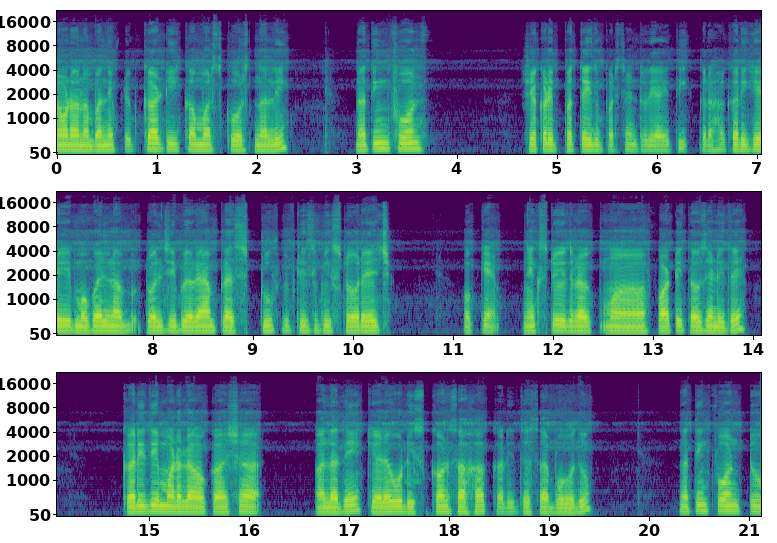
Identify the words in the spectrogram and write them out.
ನೋಡೋಣ, ಬನ್ನಿ. ಫ್ಲಿಪ್ಕಾರ್ಟ್ ಇ ಕಾಮರ್ಸ್ ಕೋರ್ಸ್ನಲ್ಲಿ ನಥಿಂಗ್ ಫೋನ್ ಶೇಕಡ ಇಪ್ಪತ್ತೈದು ಪರ್ಸೆಂಟ್ ರಿಯಾಯಿತಿ. ಗ್ರಾಹಕರಿಗೆ ಮೊಬೈಲ್ನ twelve G B RAM plus two fifty G B storage okay next ಇದರ ಫಾರ್ಟಿ ತೌಸಂಡ್ ಇದೆ. ಖರೀದಿ ಮಾಡಲು ಅವಕಾಶ ಅಲ್ಲದೆ ಕೆಲವು ಡಿಸ್ಕೌಂಟ್ ಸಹ ಖರೀದಿಸಬಹುದು. Nothing phone two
